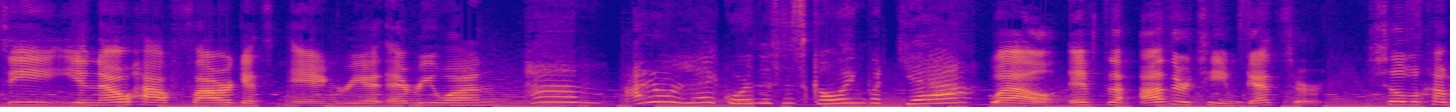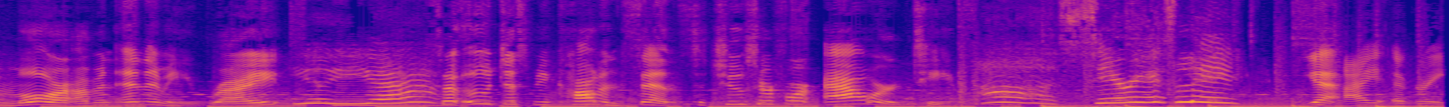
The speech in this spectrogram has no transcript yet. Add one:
See, you know how Flower gets angry at everyone? Um, I don't like where this is going, but yeah. Well, if the other team gets her, she'll become more of an enemy, right? Yeah, yeah. So it would just be common sense to choose her for our team. Ah, seriously? Yeah, I agree.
